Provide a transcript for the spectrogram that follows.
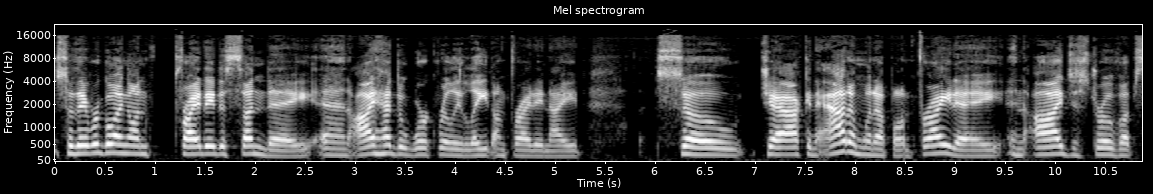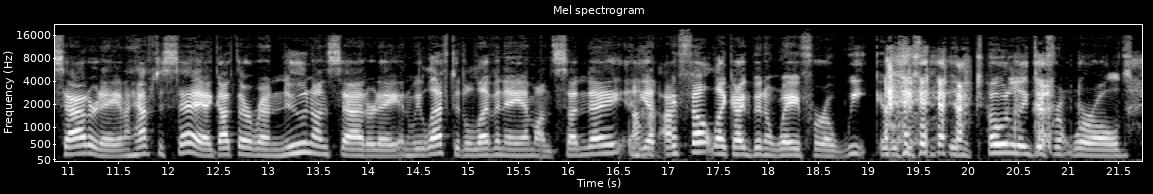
So they were going on Friday to Sunday, and I had to work really late on Friday night so Jack and Adam went up on Friday, and I just drove up Saturday. And I have to say, I got there around noon on Saturday, and we left at 11 a.m. on Sunday. And uh-huh. yet I felt like I'd been away for a week. It was just in a totally different world.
